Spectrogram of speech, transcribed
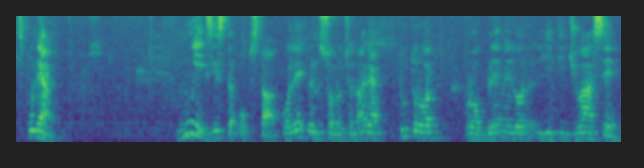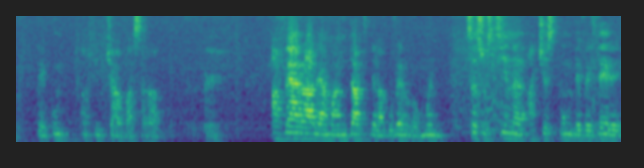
spunea nu există obstacole în soluționarea tuturor problemelor litigioase, precum ar fi cea a Basarab. Avea Ralea mandat de la guvernul român să susțină acest punct de vedere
